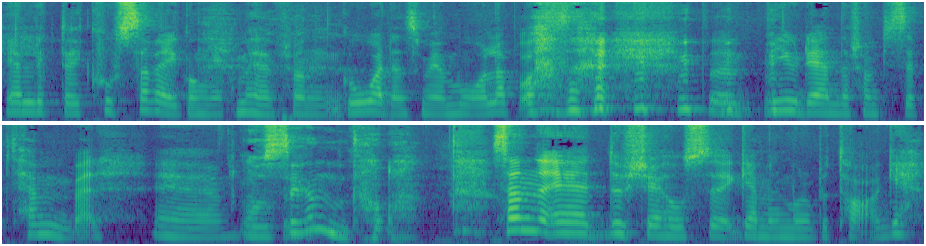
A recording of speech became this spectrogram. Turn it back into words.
Jag luktade kossa varje gång jag kom hem från gården som jag målar på. Det gjorde jag ända fram till september. Eh, Och sen då? Sen eh, duschade jag hos eh, gammelmorbror Tage.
